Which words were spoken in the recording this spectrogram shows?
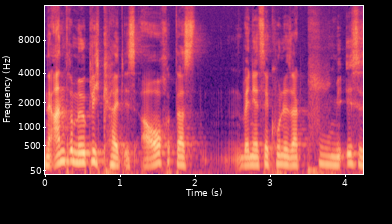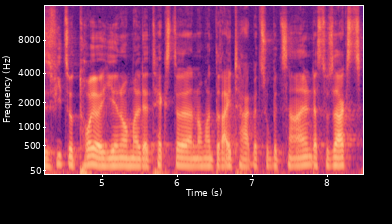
Eine andere Möglichkeit ist auch, dass wenn jetzt der Kunde sagt, puh, mir ist es viel zu teuer, hier nochmal der Texter nochmal drei Tage zu bezahlen, dass du sagst,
